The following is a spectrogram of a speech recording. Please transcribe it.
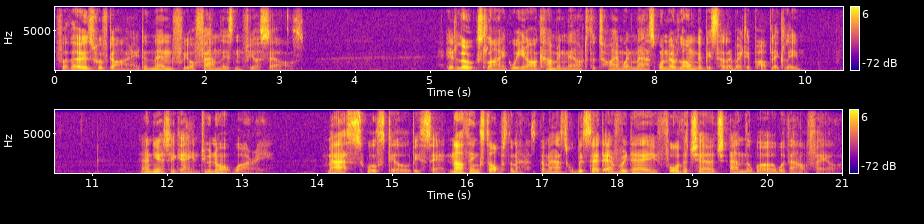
for those who have died, and then for your families and for yourselves. It looks like we are coming now to the time when Mass will no longer be celebrated publicly. And yet again, do not worry. Mass will still be said. Nothing stops the Mass. The Mass will be said every day for the Church and the world without fail.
